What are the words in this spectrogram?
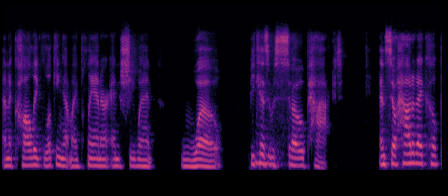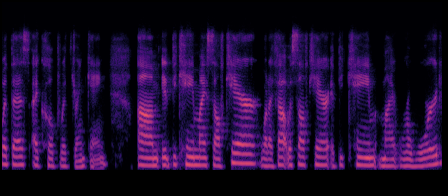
and a colleague looking at my planner and she went whoa because mm-hmm. it was so packed and so, how did I cope with this? I coped with drinking. Um, it became my self care, what I thought was self care. It became my reward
